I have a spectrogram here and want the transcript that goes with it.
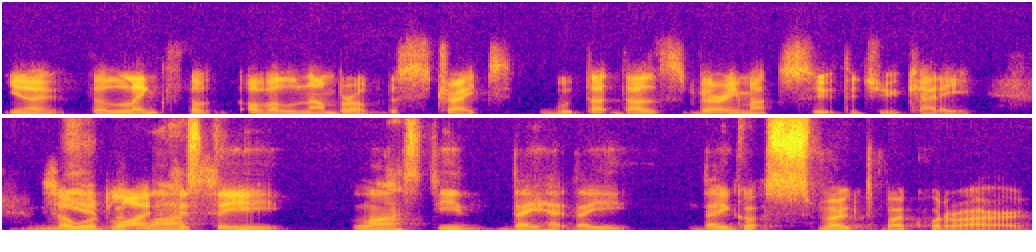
you know the length of, of a number of the straights, that does very much suit the Ducati. So I would like to see- Year, last year they had they they got smoked by Quartararo.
